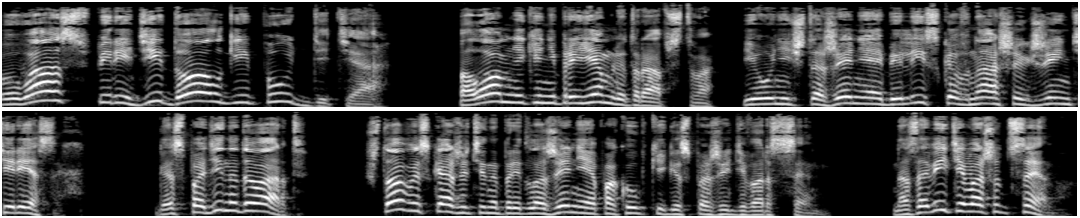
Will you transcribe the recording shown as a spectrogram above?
У вас впереди долгий путь, дитя. Паломники не приемлют рабство, и уничтожение обелиска в наших же интересах. «Господин Эдуард, что вы скажете на предложение о покупке госпожи Деварсен? Назовите вашу цену».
